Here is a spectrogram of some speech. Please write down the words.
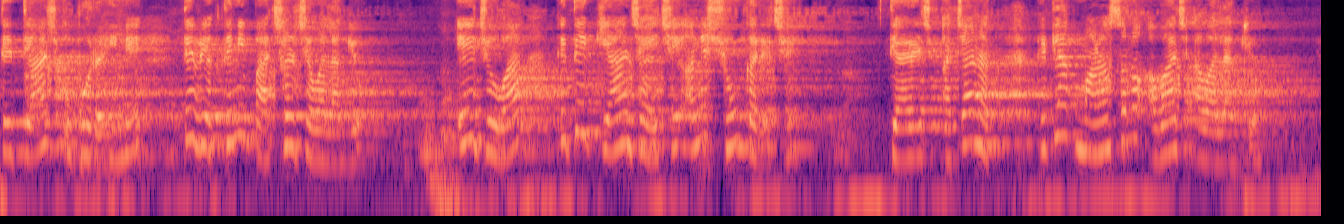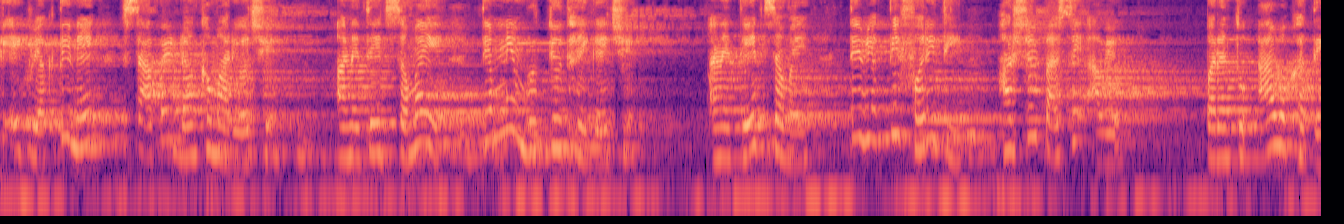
તે ત્યાં જ ઊભો રહીને તે વ્યક્તિની પાછળ જવા લાગ્યો. એ જોવા કે તે ક્યાં જાય છે અને શું કરે છે. ત્યારે જ અચાનક કેટલાક માણસોનો અવાજ આવવા લાગ્યો કે એક વ્યક્તિને સાપે ડંખ માર્યો છે અને તે જ સમયે તેમની મૃત્યુ થઈ ગઈ છે. અને તે જ સમયે તે વ્યક્તિ ફરીથી હર્ષલ પાસે આવ્યો. પરંતુ આ વખતે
